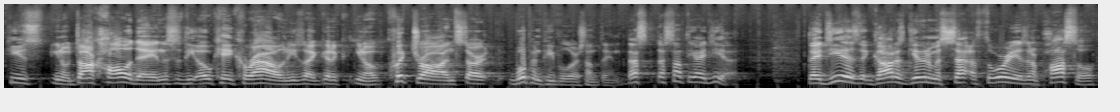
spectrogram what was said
he's, you know, Doc Holliday and this is the OK Corral and he's like going to, you know, quick draw and start whooping people or something. That's, that's not the idea. The idea is that God has given him a set authority as an apostle,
